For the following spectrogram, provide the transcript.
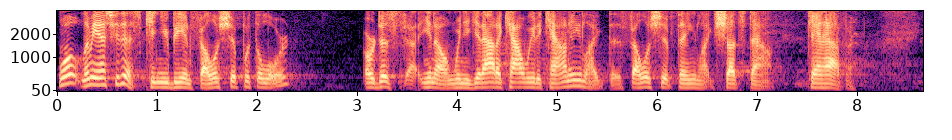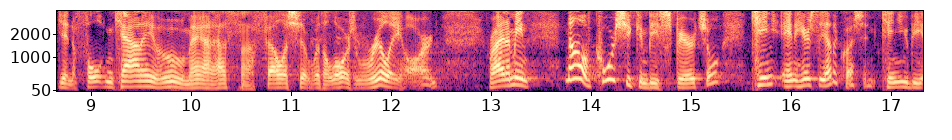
Well, let me ask you this Can you be in fellowship with the Lord? Or does, you know, when you get out of Coweta County, like the fellowship thing, like shuts down? Can't happen. Getting to Fulton County, ooh, man, that's a fellowship with the Lord's really hard right? I mean, no, of course you can be spiritual. Can, and here's the other question Can you be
